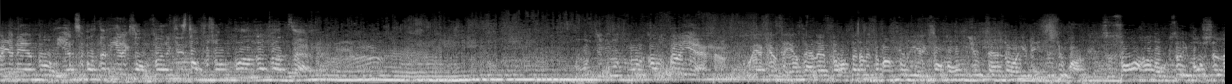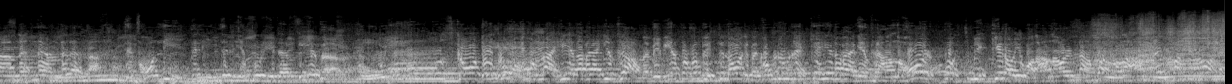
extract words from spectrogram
Startböjen igen ändå med Sebastian Eriksson före Kristoffersson på andra platsen. Bort emot. Och jag kan säga så här när jag pratade med Sebastian Eriksson om just det här dagen, Johan, så sa han också i morse när han nämnde detta, det var lite, lite repor i den veven. Och ska det då hålla hela vägen fram? Vi vet att han bytte laget, men kommer det att räcka hela vägen fram? Han har åkt mycket idag Johan, han har laddat. Han har använt materialet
